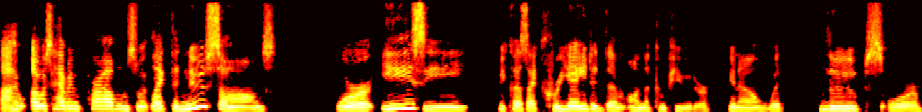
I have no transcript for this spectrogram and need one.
I, I was having problems with like the new songs were easy because I created them on the computer, you know, with loops or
